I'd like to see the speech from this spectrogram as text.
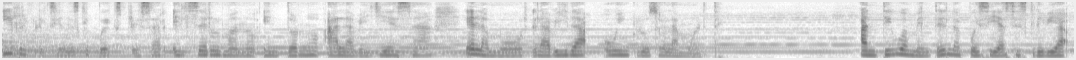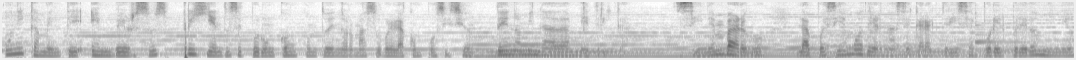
y reflexiones que puede expresar el ser humano en torno a la belleza, el amor, la vida o incluso la muerte. Antiguamente la poesía se escribía únicamente en versos rigiéndose por un conjunto de normas sobre la composición denominada métrica. Sin embargo, la poesía moderna se caracteriza por el predominio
